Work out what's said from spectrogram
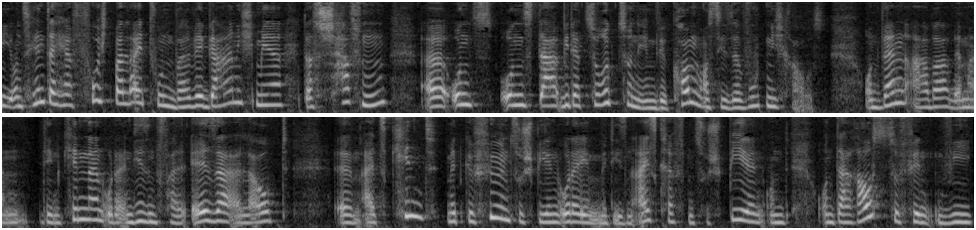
die uns hinterher furchtbar leid tun, weil wir gar nicht mehr das schaffen, äh, uns, uns da wieder zurückzunehmen. Wir kommen aus dieser Wut nicht raus. Und wenn aber, wenn man den Kindern oder in diesem Fall Elsa erlaubt, als Kind mit Gefühlen zu spielen oder eben mit diesen Eiskräften zu spielen und, und da rauszufinden, wie,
